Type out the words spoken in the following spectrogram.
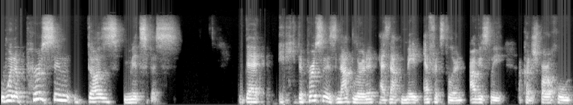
When a person does mitzvahs, that the person is not learned, has not made efforts to learn. Obviously, Akadosh Baruch Hu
